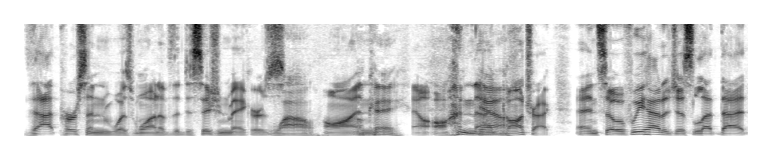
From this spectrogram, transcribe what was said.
that person was one of the decision makers. Wow. On okay. on that yeah. contract, and so if we had to just let that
